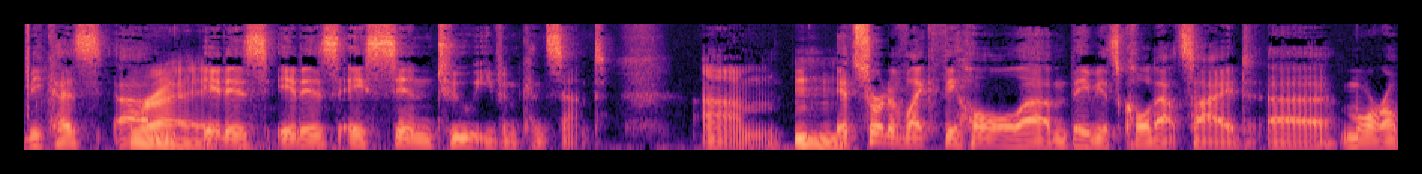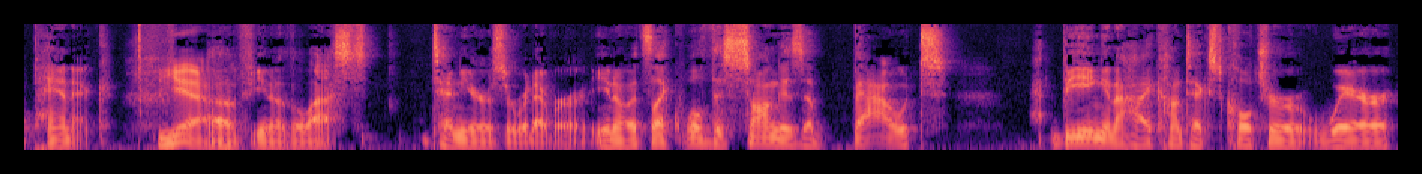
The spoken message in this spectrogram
because um, Right. it is it is a sin to even consent. Um, It's sort of like the whole um, "baby, it's cold outside" uh, moral panic yeah. of you know the last 10 years or whatever you know it's like well this song is about being in a high context culture where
